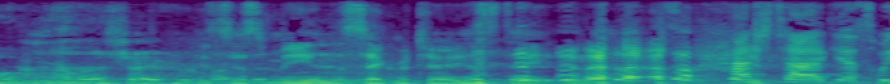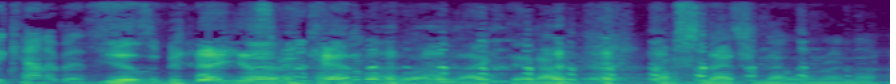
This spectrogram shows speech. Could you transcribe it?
Oh yeah, that's right. I heard It's about just that. me and the Secretary of State. You know? hashtag yes we cannabis yes, we- yes, we can. Ooh, I like that. I'm, I'm snatching that one right now.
